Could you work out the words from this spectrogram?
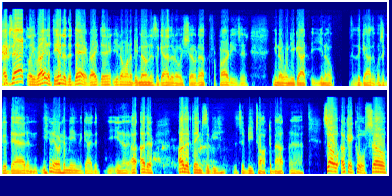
Exactly right. At the end of the day, right? You don't want to be known as the guy that always showed up for parties. You know, when you got you know the guy that was a good dad, and you know what I mean, the guy that you know other other things to be to be talked about. Uh, so okay, cool. So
